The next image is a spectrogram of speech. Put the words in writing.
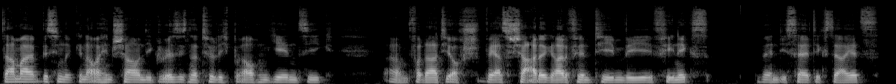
Da mal ein bisschen genauer hinschauen. Die Grizzlies natürlich brauchen jeden Sieg. Ähm, von daher auch wäre es schade, gerade für ein Team wie Phoenix, wenn die Celtics da jetzt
